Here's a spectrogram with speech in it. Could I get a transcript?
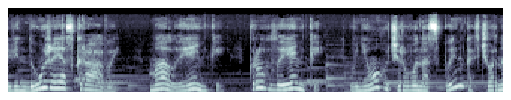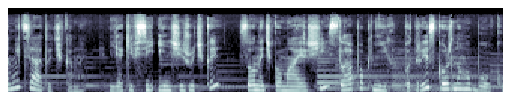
Він дуже яскравий, маленький, кругленький. В нього червона спинка з чорними цяточками. Як і всі інші жучки, сонечко має шість лапок ніг, по три з кожного боку.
